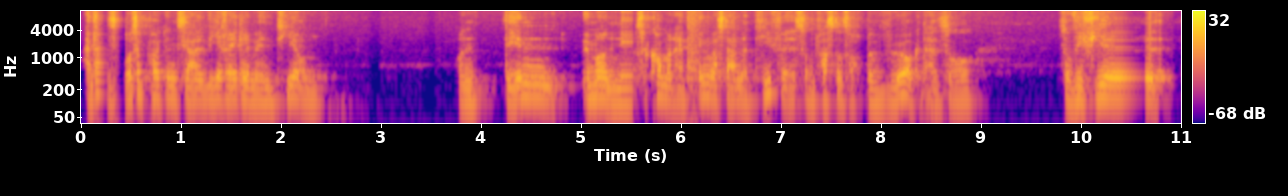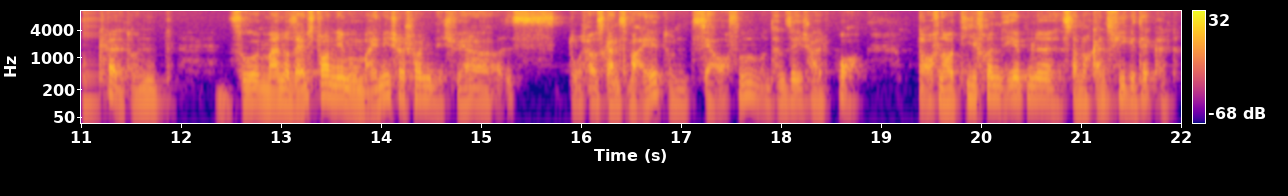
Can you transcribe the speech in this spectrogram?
einfach das große Potenzial wie reglementieren. Und denen immer näher zu kommen, einfach sehen, was da in der Tiefe ist und was das auch bewirkt. Also so wie viel hält. Und so in meiner Selbstwahrnehmung meine ich ja schon, ich wäre durchaus ganz weit und sehr offen. Und dann sehe ich halt, boah, da auf einer tieferen Ebene ist da noch ganz viel gedeckelt.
